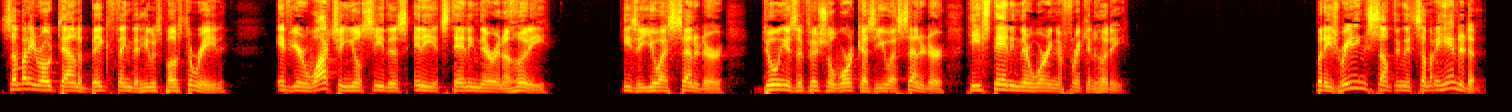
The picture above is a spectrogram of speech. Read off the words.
Somebody wrote down a big thing that he was supposed to read. If you're watching, you'll see this idiot standing there in a hoodie. He's a U.S. Senator doing his official work as a U.S. Senator. He's standing there wearing a freaking hoodie. But he's reading something that somebody handed him.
